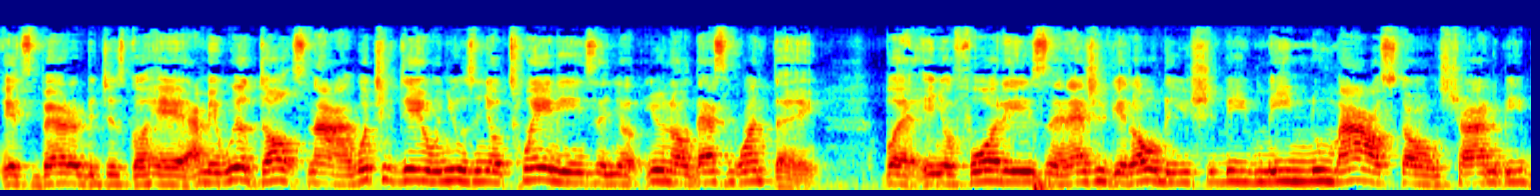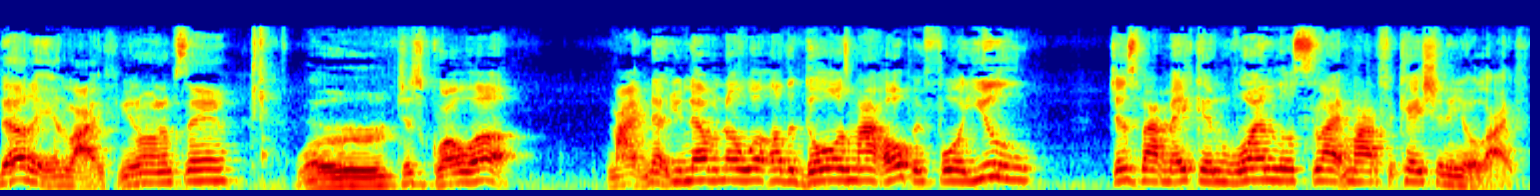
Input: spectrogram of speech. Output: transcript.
It's better to just go ahead. I mean, we're adults now. What you did when you was in your twenties and your, you know, that's one thing. But in your 40s and as you get older, you should be meeting new milestones, trying to be better in life. You know what I'm saying? Word. Just grow up. Might ne- you never know what other doors might open for you just by making one little slight modification in your life.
